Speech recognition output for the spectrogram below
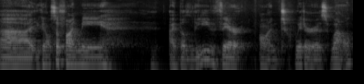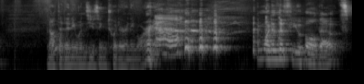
Uh, you can also find me, I believe they're on Twitter as well. Not that anyone's using Twitter anymore. No. I'm one of the few holdouts.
